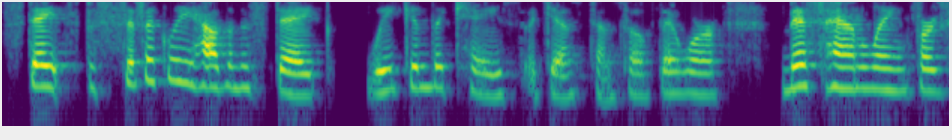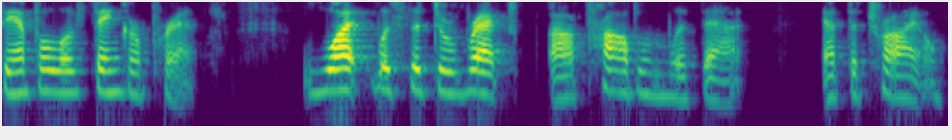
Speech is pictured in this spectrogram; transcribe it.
State specifically how the mistake weaken the case against him. So if there were mishandling, for example, of fingerprints, what was the direct uh, problem with that at the trial?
